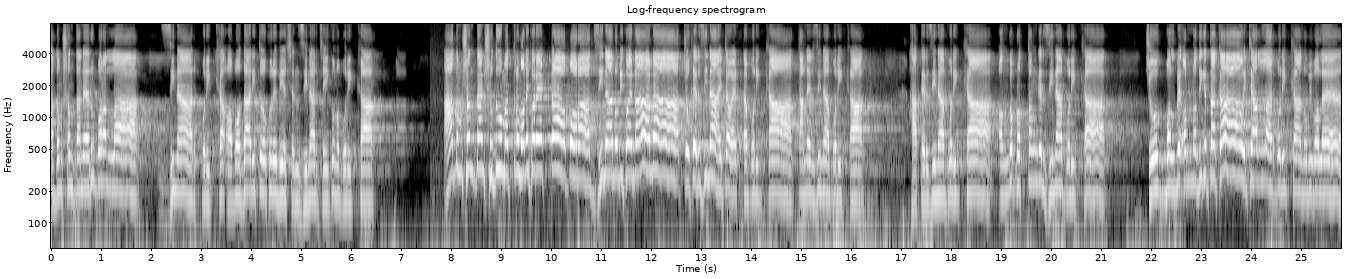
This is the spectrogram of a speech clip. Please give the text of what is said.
আদম সন্তানের উপর আল্লাহ জিনার পরীক্ষা অবদারিত করে দিয়েছেন, জিনার যে কোনো পরীক্ষা। আদম সন্তান শুধুমাত্র মনে করে একটা অপরাধ, জিনা নবী কয়, না না, চোখের জিনা, এটাও একটা পরীক্ষা, কানের জিনা পরীক্ষা। হাতের জিনা পরীক্ষা, অঙ্গ প্রত্যঙ্গের জিনা পরীক্ষা। চোখ বলবে অন্যদিকে তাকাও, এটা আল্লাহর পরীক্ষা, নবী বলেন।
